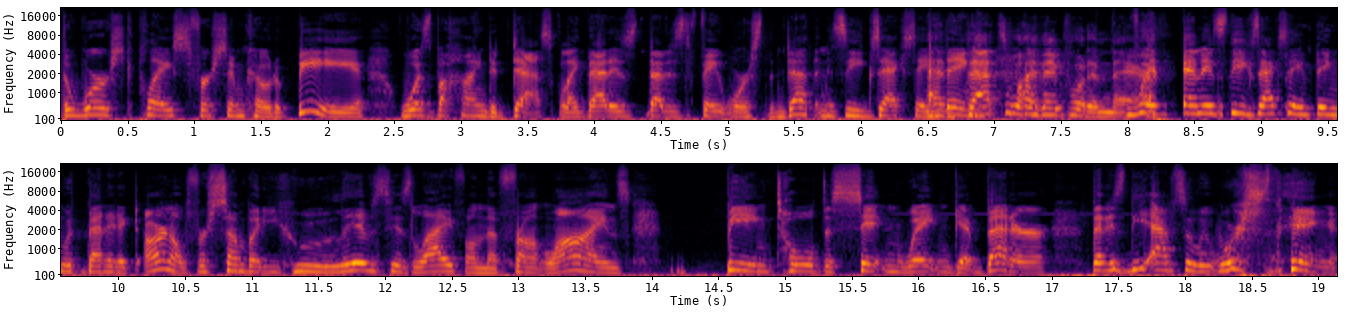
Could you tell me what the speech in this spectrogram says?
the worst place for Simcoe to be was behind a desk. Like that is that is fate worse than death, and it's the exact same and thing. that's why they put him there with and it's the exact same thing with Benedict Arnold for somebody who lives his life on the front lines being told to sit and wait and get better that is the absolute worst thing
